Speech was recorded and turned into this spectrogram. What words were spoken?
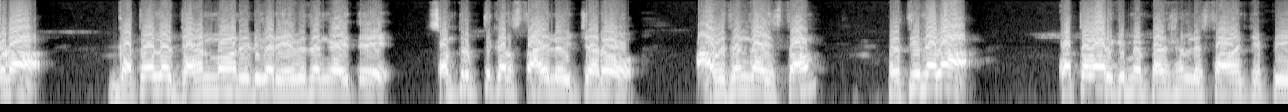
కూడా గతంలో జగన్మోహన్ రెడ్డి గారు ఏ విధంగా అయితే సంతృప్తికర స్థాయిలో ఇచ్చారో ఆ విధంగా ఇస్తాం. ప్రతి నెల కొత్త వారికి మేము పెన్షన్లు ఇస్తామని చెప్పి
